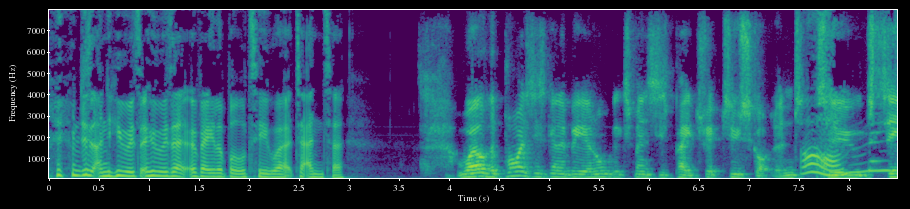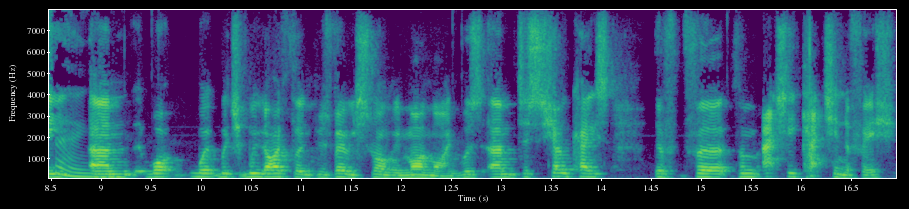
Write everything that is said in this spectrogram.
and who is who is it available to uh, to enter? Well, the prize is going to be an all expenses paid trip to Scotland oh, to amazing. see um, what which we I think was very strong in my mind was um, to showcase the for from actually catching the fish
